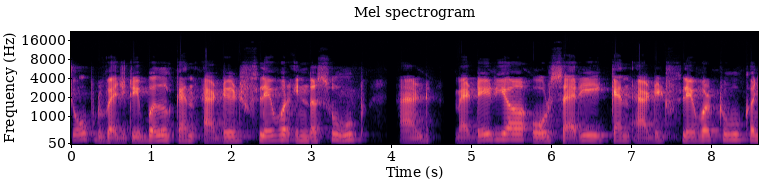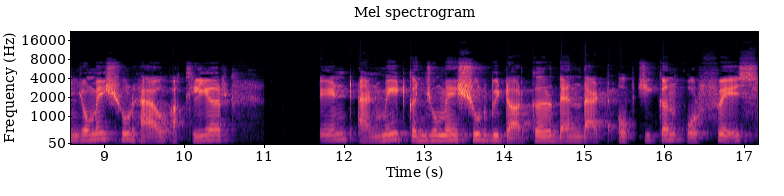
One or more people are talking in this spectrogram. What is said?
chopped vegetable can added flavor in the soup and Madeira or sherry can added flavor to consomme should have a clear tint and meat consomme should be darker than that of chicken or fish.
